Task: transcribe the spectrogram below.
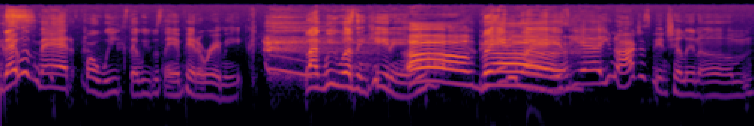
They was mad for weeks that we was saying panoramic. Like we wasn't kidding. Oh, God. but anyways, yeah, you know, I just been chilling. Um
